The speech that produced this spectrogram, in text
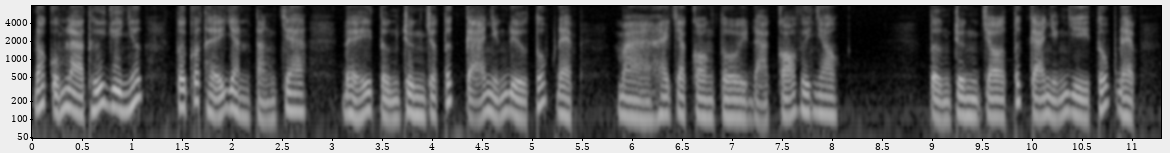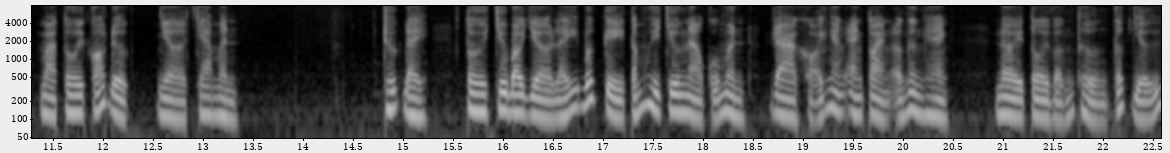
Đó cũng là thứ duy nhất tôi có thể dành tặng cha để tượng trưng cho tất cả những điều tốt đẹp mà hai cha con tôi đã có với nhau tượng trưng cho tất cả những gì tốt đẹp mà tôi có được nhờ cha mình. Trước đây, tôi chưa bao giờ lấy bất kỳ tấm huy chương nào của mình ra khỏi ngăn an toàn ở ngân hàng, nơi tôi vẫn thường cất giữ.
